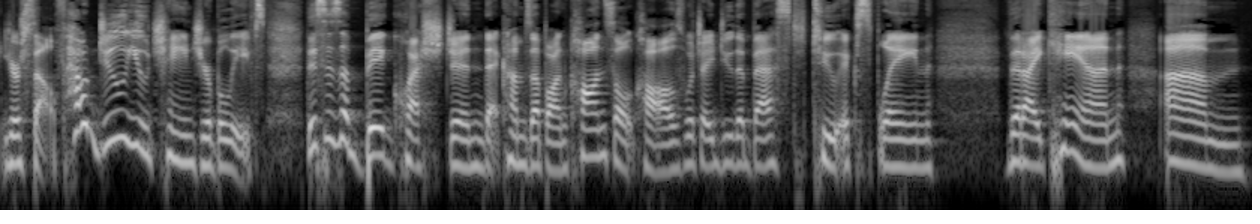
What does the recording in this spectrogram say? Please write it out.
yourself? How do you change your beliefs? This is a big question that comes up on consult calls, which I do the best to explain that I can. Um,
